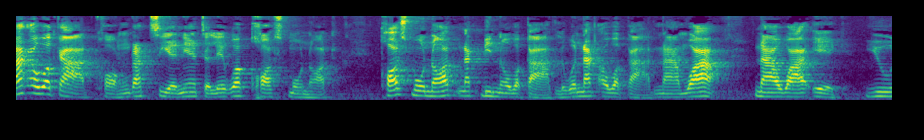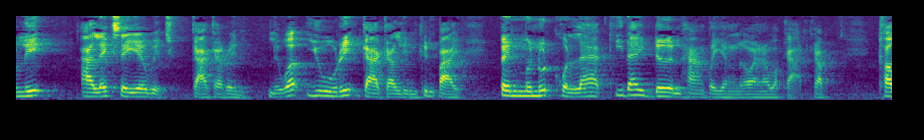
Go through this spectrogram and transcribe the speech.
นักอวกาศของรัสเซียเนี่ยจะเรียกว่าคอสโมนอตcosmonaut นักบินอวกาศ หรือว่านักอวกาศนามว่านาวาเอกยูริอเล็กเซเยวิชกาการิน หรือว่ายูริกาการินขึ้นไป เป็นมนุษย์คนแรกที่ได้เดินทางไปยังยานอวกาศครับ เขา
